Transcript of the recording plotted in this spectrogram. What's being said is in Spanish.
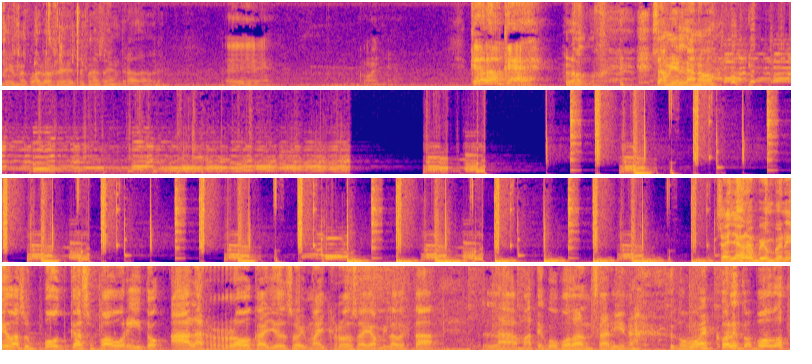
Dime, ¿cuál va a ser tu frase de entrada ahora? Eh. Coño. ¿Qué lo que? Loco, esa mierda no. Señores, bienvenidos a su podcast favorito, A la Roca. Yo soy Mike Rosa y a mi lado está la Matecoco danzarina. ¿Cómo es? ¿Cuál es tu apodo?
